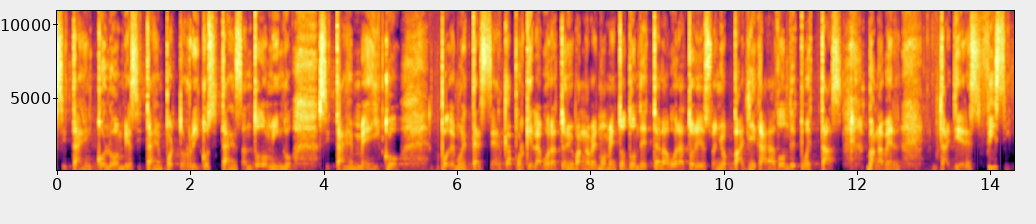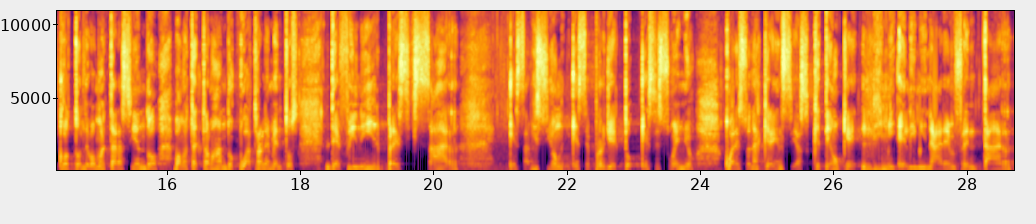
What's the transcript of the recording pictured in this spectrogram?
si estás en Colombia, si estás en Puerto Rico, si estás en Santo Domingo, si estás en México, podemos estar cerca porque el laboratorio van a haber momentos donde este laboratorio de sueños va a llegar a donde tú estás. Van a haber talleres físicos donde vamos a estar haciendo, vamos a estar trabajando cuatro elementos, definir, precisar esa visión, ese proyecto, ese sueño, cuáles son las creencias que tengo que eliminar, enfrentar,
